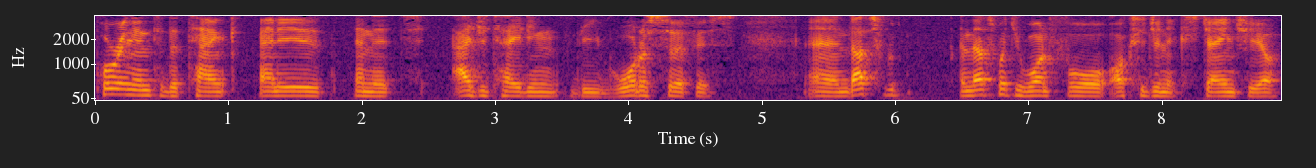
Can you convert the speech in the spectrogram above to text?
pouring into the tank and it and it's agitating the water surface. And that's what and that's what you want for oxygen exchange here.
